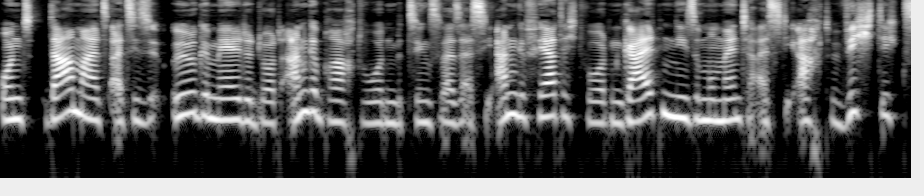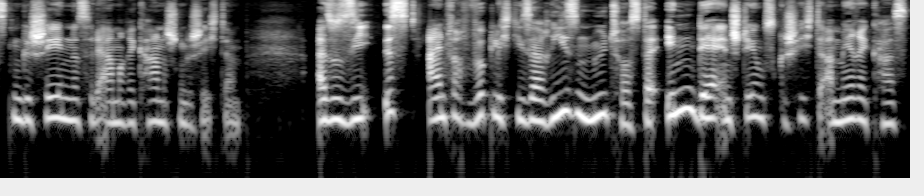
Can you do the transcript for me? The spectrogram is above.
Und damals, als diese Ölgemälde dort angebracht wurden, beziehungsweise als sie angefertigt wurden, galten diese Momente als die acht wichtigsten Geschehnisse der amerikanischen Geschichte. Also sie ist einfach wirklich dieser Riesenmythos, der in der Entstehungsgeschichte Amerikas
